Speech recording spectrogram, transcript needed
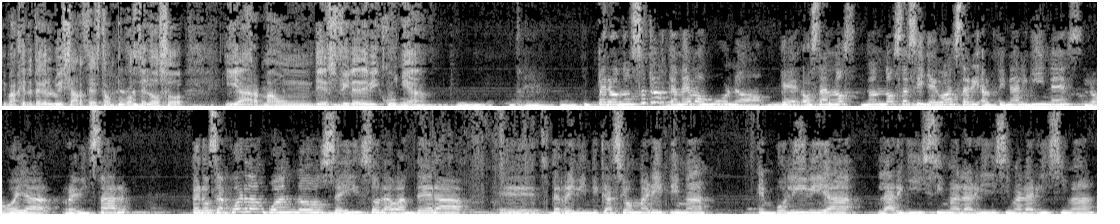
Imagínate que Luis Arce está un poco celoso y arma un desfile de vicuña. Pero nosotros tenemos uno que, o sea, no, no, no sé si llegó a ser al final Guinness, lo voy a revisar, pero ¿se acuerdan cuando se hizo la bandera eh, de reivindicación marítima en Bolivia? Larguísima, larguísima, larguísima.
